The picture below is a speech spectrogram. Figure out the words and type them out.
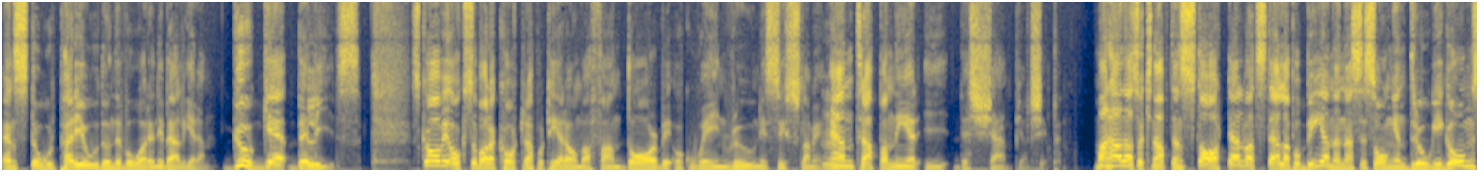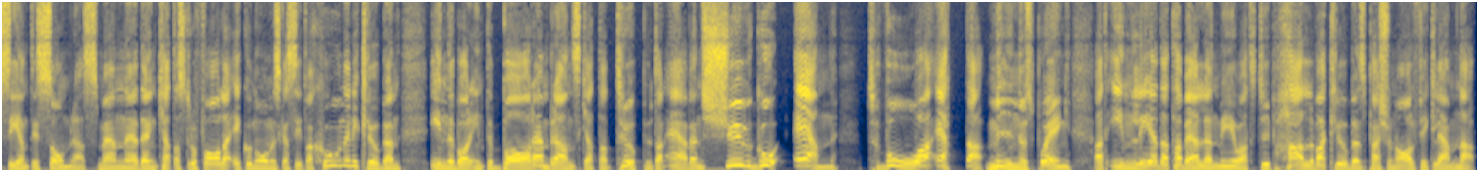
en stor period under våren i Belgien. Gugge believes. Ska vi också bara kort rapportera om vad fan Darby och Wayne Rooney sysslar med. Mm. En trappa ner i The Championship. Man hade alltså knappt en startelva att ställa på benen när säsongen drog igång sent i somras, men eh, den katastrofala ekonomiska situationen i klubben innebar inte bara en brandskattad trupp utan även 21 tvåa, etta, minuspoäng att inleda tabellen med och att typ halva klubbens personal fick lämna.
